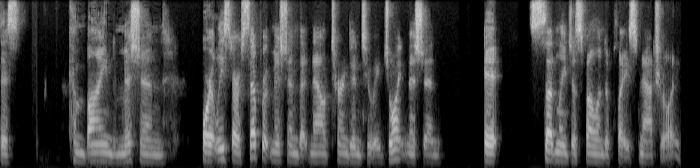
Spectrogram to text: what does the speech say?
this combined mission, or at least our separate mission that now turned into a joint mission, it suddenly just fell into place naturally.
